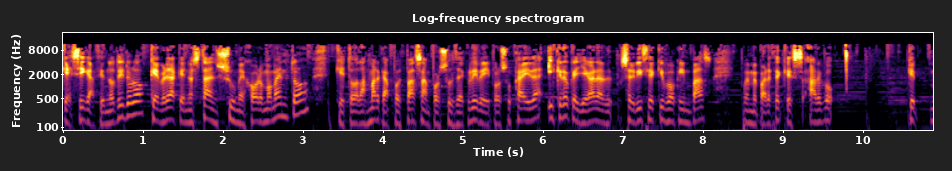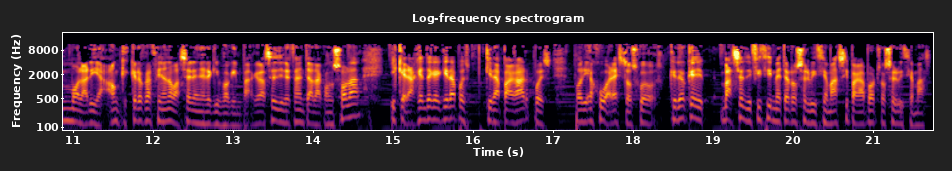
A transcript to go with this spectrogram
que sigue haciendo títulos, que es verdad que no está en su mejor momento, que todas las marcas pues pasan por sus declives y por sus caídas, y creo que llegar al servicio Xbox Game Pass, pues me parece que es algo que molaría, aunque creo que al final no va a ser en el Xbox Game Pass, que va a ser directamente a la consola y que la gente que quiera pues quiera pagar pues podría jugar a estos juegos. Creo que va a ser difícil meter otro servicio más y pagar por otro servicio más.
